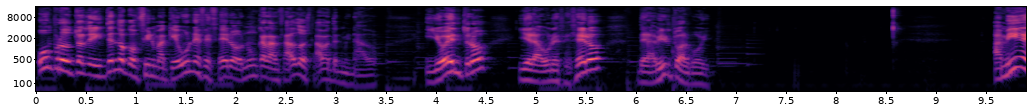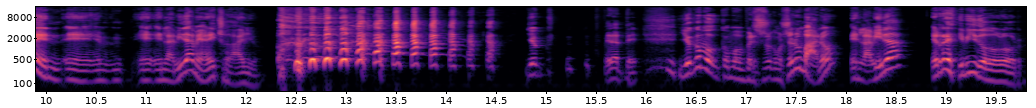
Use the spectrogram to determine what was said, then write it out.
Un productor de Nintendo confirma que un F0 nunca lanzado estaba terminado. Y yo entro y era un F0 de la Virtual Boy. A mí en, la vida me han hecho daño. yo, espérate, yo como, como, como ser humano, en la vida, he recibido dolor.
